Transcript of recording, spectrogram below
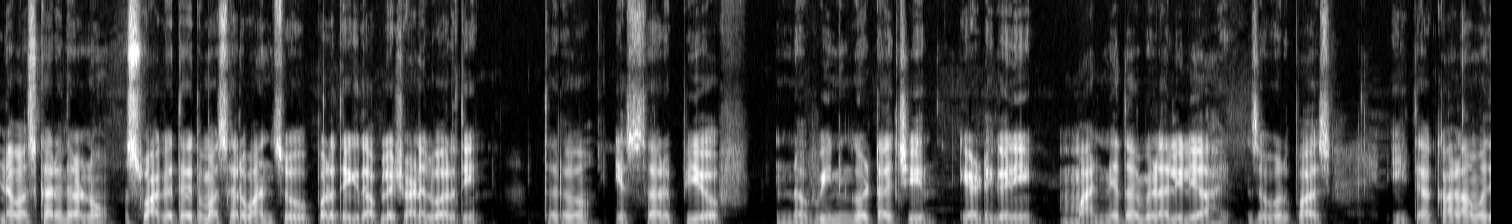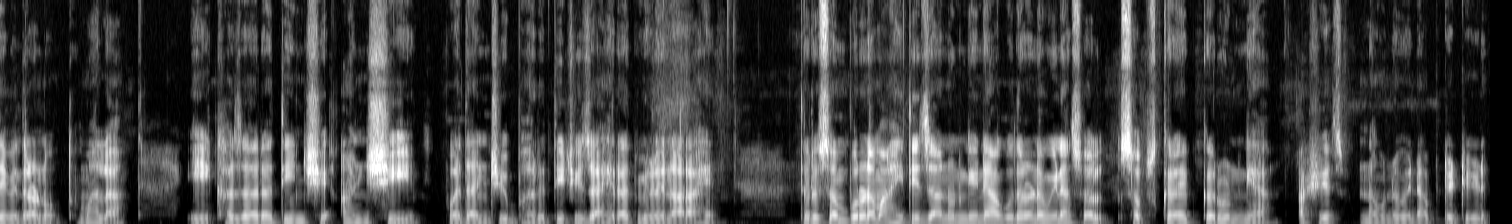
नमस्कार मित्रांनो स्वागत आहे तुम्हा सर्वांचं परत एकदा आपल्या चॅनलवरती. तर एस आर पी एफ नवीन गटाची या ठिकाणी मान्यता मिळालेली आहे. जवळपास येत्या काळामध्ये मित्रांनो तुम्हाला एक हजार तीनशे ऐंशी पदांची भरतीची जाहिरात मिळणार आहे. तर संपूर्ण माहिती जाणून घेण्या अगोदर नवीन असाल सबस्क्राईब करून घ्या. असेच नवनवीन अपडेटेड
